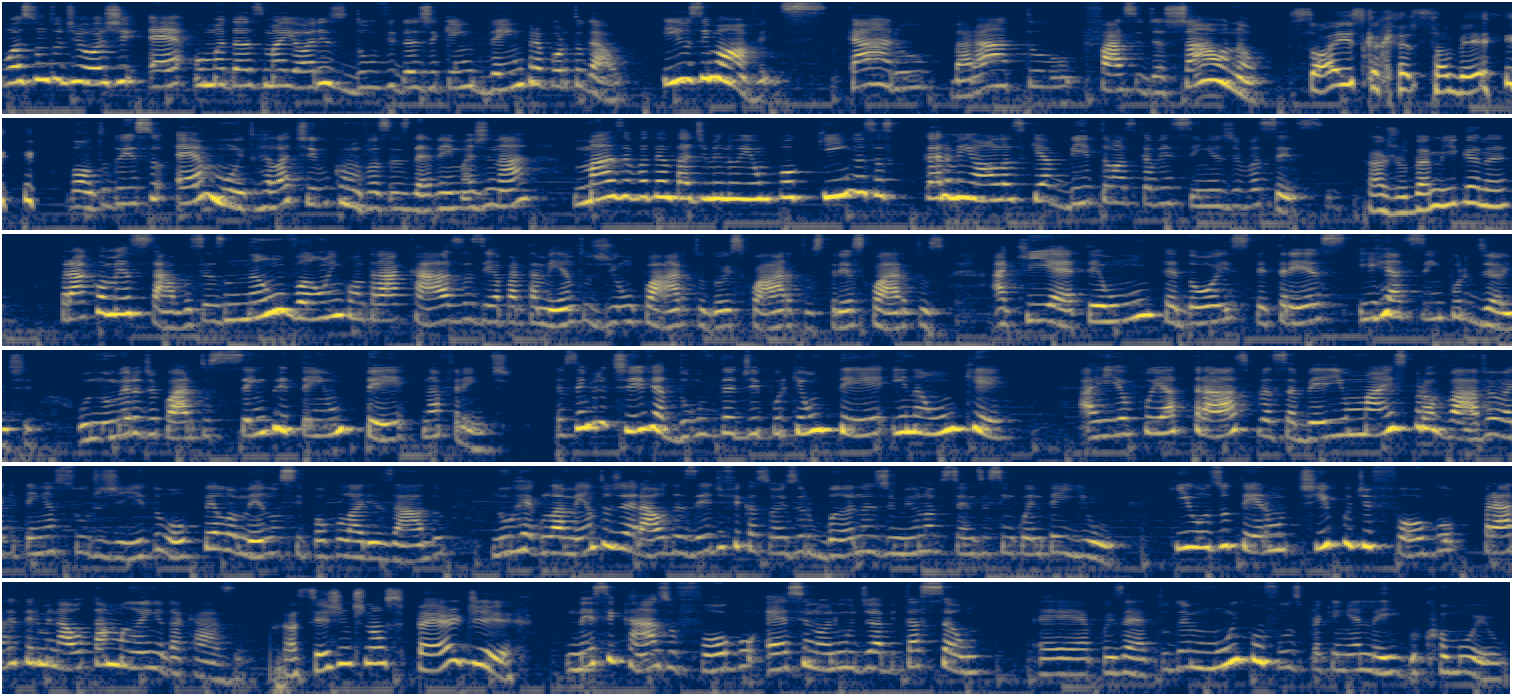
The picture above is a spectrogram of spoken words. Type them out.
O assunto de hoje é uma das maiores dúvidas de quem vem para Portugal. E os imóveis? Caro, barato, fácil de achar ou não? Só isso que eu quero saber. Bom, tudo isso é muito relativo, como vocês devem imaginar, mas eu vou tentar diminuir um pouquinho essas caraminholas que habitam as cabecinhas de vocês. Ajuda amiga, né? Para começar, vocês não vão encontrar casas e apartamentos de um quarto, dois quartos, três quartos. Aqui é T1, T2, T3 e assim por diante. O número de quartos sempre tem um T na frente. Eu sempre tive a dúvida de por que um T e não um Q. Aí eu fui atrás para saber e o mais provável é que tenha surgido ou pelo menos se popularizado no Regulamento Geral das Edificações Urbanas de 1951, que usa o termo tipo de fogo para determinar o tamanho da casa. Assim a gente não se perde. Nesse caso, fogo é sinônimo de habitação. É, pois é, tudo é muito confuso para quem é leigo como eu.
